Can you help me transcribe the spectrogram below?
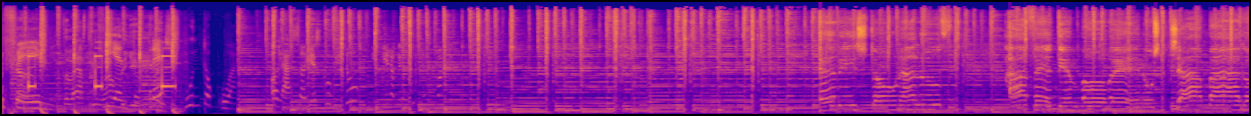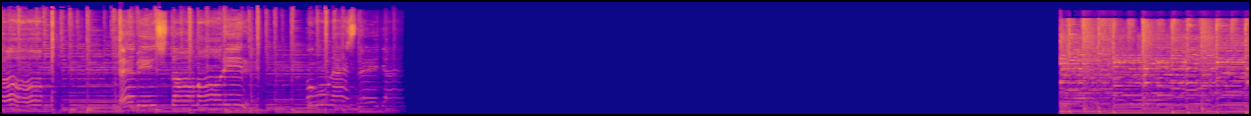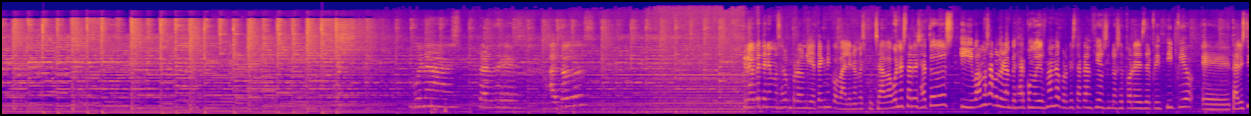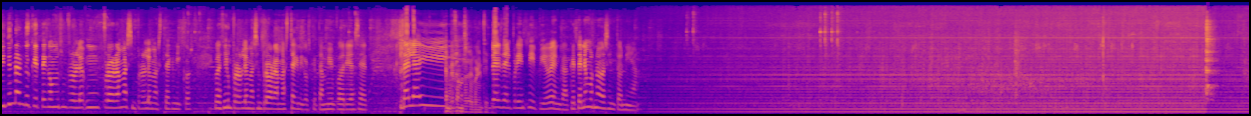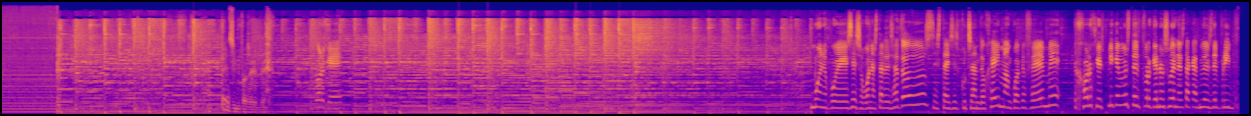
FM 103.4. Hola, soy Scooby-Doo y quiero que escuches He visto una luz, hace tiempo Venus se apagó. He visto morir que tenemos algún problemilla técnico. Vale, no me escuchaba. Buenas tardes a todos y vamos a volver a empezar como Dios manda porque esta canción si no se pone desde el principio, eh, tal. Estoy intentando que tengamos un, un programa sin problemas técnicos. Iba a decir un programa sin programas técnicos que también podría ser. Dale ahí Empezamos desde el principio. desde el principio, venga, que tenemos nueva sintonía. Es imposible. ¿Por qué? Bueno, pues eso, buenas tardes a todos. Estáis escuchando Heyman, Quack FM. Jorge, explíqueme usted por qué no suena esta canción desde el principio.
